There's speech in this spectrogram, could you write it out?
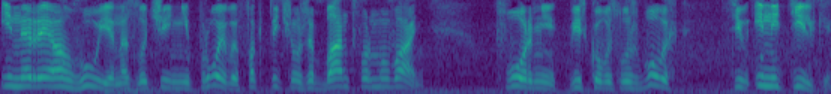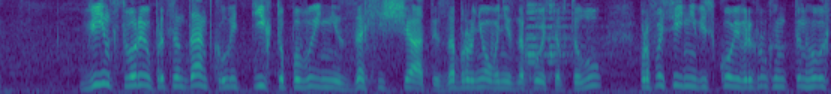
і не реагує на злочинні прояви, фактично вже банд формувань в формі військовослужбових і не тільки. Він створив прецедент, коли ті, хто повинні захищати, заброньовані знаходяться в тилу, професійні військові в рекрутингових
